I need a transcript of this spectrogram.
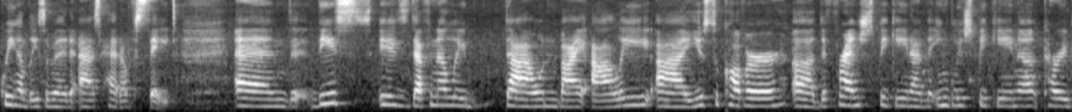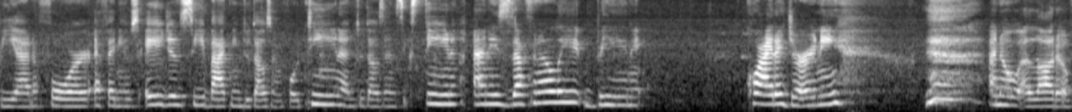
Queen Elizabeth as head of state. And this is definitely down by Ali. I used to cover uh, the French speaking and the English speaking uh, Caribbean for EFE News Agency back in 2014 and 2016, and it's definitely been quite a journey. I know a lot of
